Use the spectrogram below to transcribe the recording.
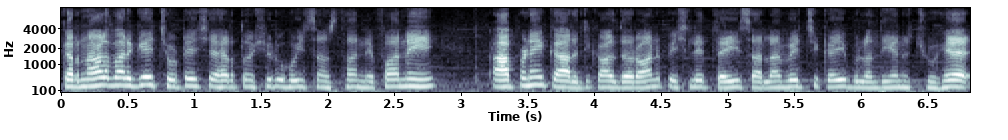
ਕਰਨਾਲ ਵਰਗੇ ਛੋਟੇ ਸ਼ਹਿਰ ਤੋਂ ਸ਼ੁਰੂ ਹੋਈ ਸੰਸਥਾ ਨਿਫਾ ਨੇ ਆਪਣੇ ਕਾਰਜਕਾਲ ਦੌਰਾਨ ਪਿਛਲੇ 23 ਸਾਲਾਂ ਵਿੱਚ ਕਈ ਬੁਲੰਦੀਆਂ ਨੂੰ ਛੂਹਿਆ ਹੈ।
